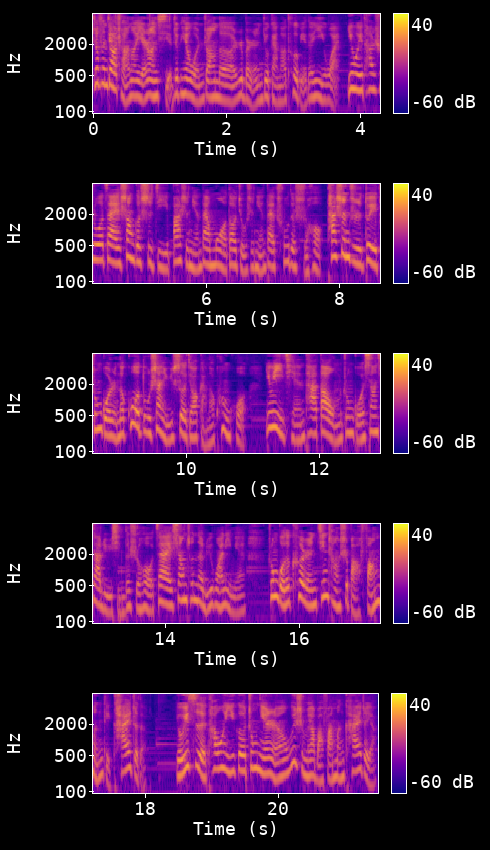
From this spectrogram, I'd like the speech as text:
这份调查呢，也让写这篇文章的日本人就感到特别的意外，因为他说，在上个世纪八十年代末到九十年代初的时候，他甚至对中国人的过度善于社交感到困惑，因为以前他到我们中国乡下旅行的时候，在乡村的旅馆里面，中国的客人经常是把房门给开着的。有一次，他问一个中年人为什么要把房门开着呀？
